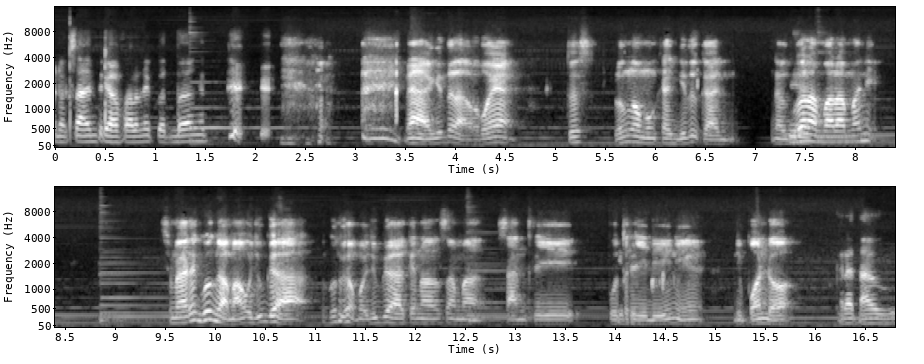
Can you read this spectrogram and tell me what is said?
anak santri hafalannya kuat banget. Nah gitu lah pokoknya. Terus lu ngomong kayak gitu kan nah gue yeah. lama-lama nih sebenarnya gue nggak mau juga gue nggak mau juga kenal sama santri putri gitu. di ini di pondok. Karena tahu.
